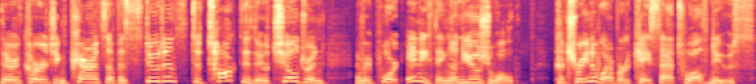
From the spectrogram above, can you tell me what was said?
They're encouraging parents of his students to talk to their children and report anything unusual. Katrina Webber, KSAT 12 News.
